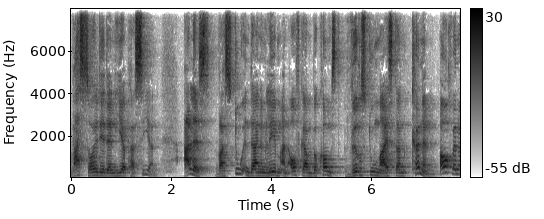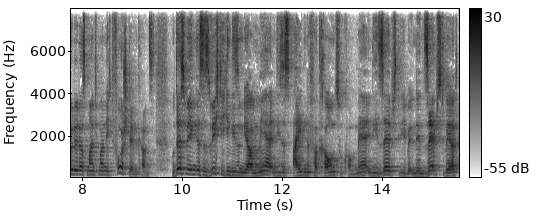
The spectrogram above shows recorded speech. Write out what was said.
Was soll dir denn hier passieren? Alles, was du in deinem Leben an Aufgaben bekommst, wirst du meistern können, auch wenn du dir das manchmal nicht vorstellen kannst. Und deswegen ist es wichtig, in diesem Jahr mehr in dieses eigene Vertrauen zu kommen, mehr in die Selbstliebe, in den Selbstwert,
